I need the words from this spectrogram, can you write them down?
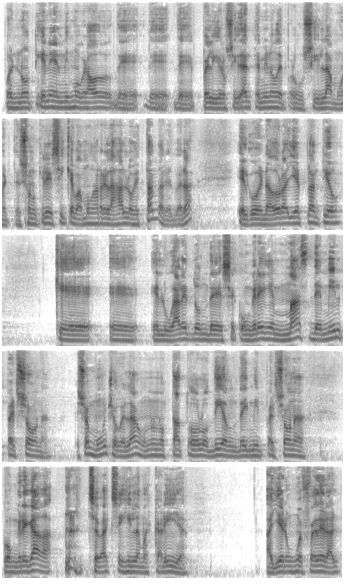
pues no tiene el mismo grado de, peligrosidad en términos de producir la muerte. Eso no quiere decir que vamos a relajar los estándares, ¿verdad? El gobernador ayer planteó que eh, en lugares donde se congreguen más de mil personas, eso es mucho, ¿verdad? Uno no está todos los días donde hay mil personas congregadas, se va a exigir la mascarilla. Ayer un juez federal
